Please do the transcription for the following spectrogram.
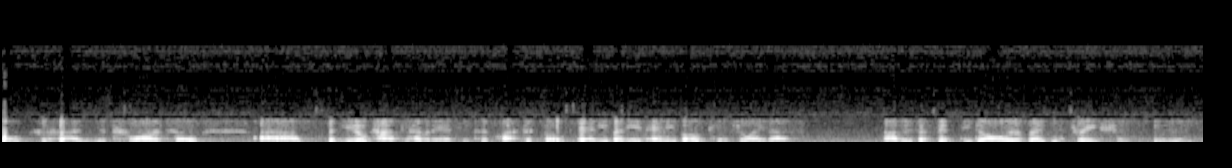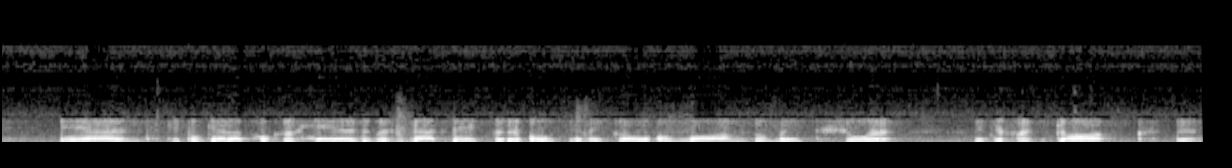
Boat Society of Toronto. Um, but you don't have to have an antique or classic boat. Anybody in any boat can join us. Uh, there's a $50 registration fee and people get a poker hand and a snack bag for their boats, and they go along the lake shore, the different docks and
